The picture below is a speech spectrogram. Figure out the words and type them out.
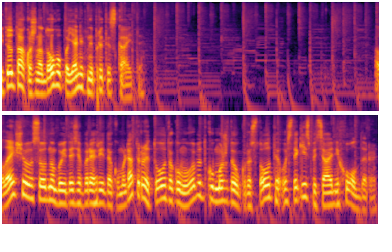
І тут також надовго паяльник не притискайте. Але якщо ви все одно боїтеся перегріти акумулятори, то в такому випадку можете використовувати ось такі спеціальні холдери.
